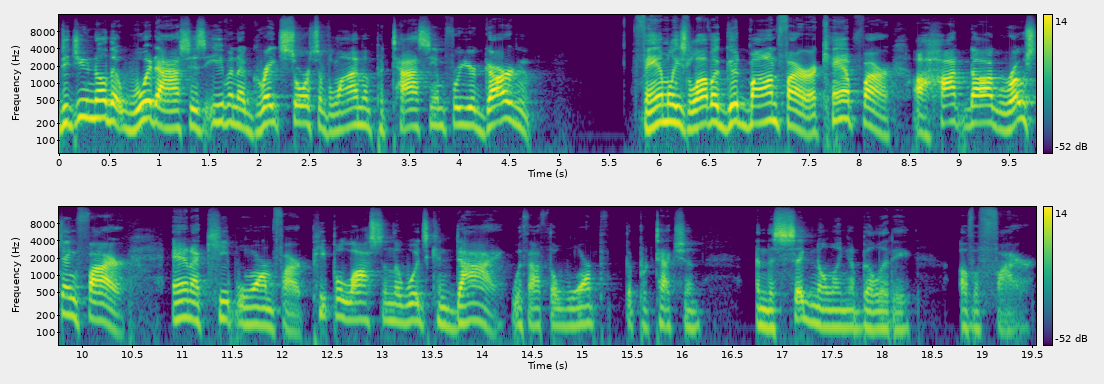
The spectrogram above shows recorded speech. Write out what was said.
Did you know that wood ash is even a great source of lime and potassium for your garden? Families love a good bonfire, a campfire, a hot dog roasting fire and a keep warm fire. People lost in the woods can die without the warmth, the protection, and the signaling ability of a fire.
